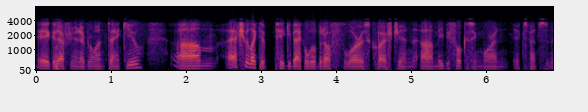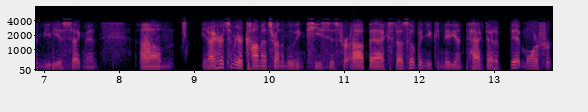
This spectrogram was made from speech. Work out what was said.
Hey, good afternoon, everyone. Thank you. Um, I actually would like to piggyback a little bit off Laura's question, uh, maybe focusing more on expenses in the media segment. Um, you know, I heard some of your comments around the moving pieces for OpEx, so I was hoping you could maybe unpack that a bit more for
